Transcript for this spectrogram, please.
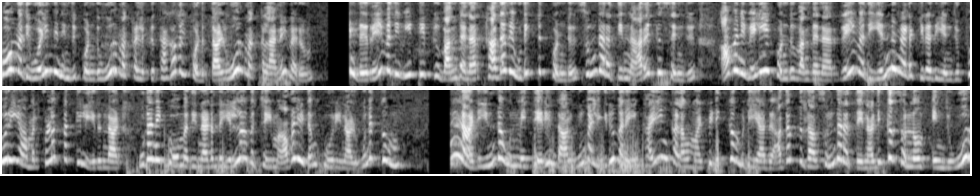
கோமதி ஒளிந்து நின்று கொண்டு ஊர் மக்களுக்கு தகவல் கொடுத்தாள். ஊர் மக்கள் அனைவரும் இரண்டு ரேவதி வீட்டிற்கு வந்தனர். கதவை உடைத்துக் கொண்டு சுந்தரத்தின் அறைக்கு சென்று அவனை வெளியே கொண்டு வந்தனர். ரேவதி என்ன நடக்கிறது? என்று புரியாமல் குழப்பத்தில் இருந்தாள். உடனே கோமதி நடந்த எல்லாவற்றையும் அவளிடம் கூறினாள். உனக்கும் முன்னாடி இந்த உண்மை தெரிந்தால் உங்கள் இருவரையும் கையும் களவுமாய் பிடிக்க முடியாது. அதற்கு தான் சுந்தரத்தை நடிக்க சொன்னோம் என்று ஊர்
